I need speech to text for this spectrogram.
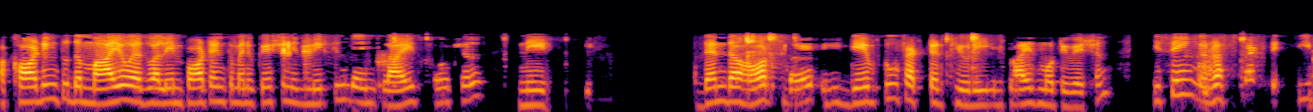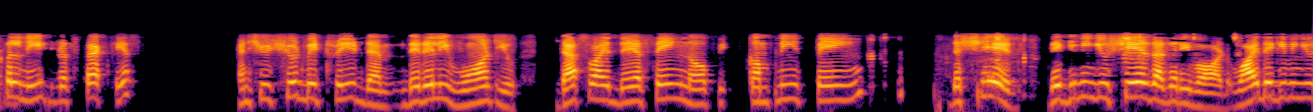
according to the mayo as well important communication is meeting the implied social needs then the horse Herzberg he gave two factor theory implies motivation. He's saying respect people need respect yes? And you should be treat them. They really want you. That's why they are saying no. Companies paying the shares they're giving you shares as a reward. Why they giving you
